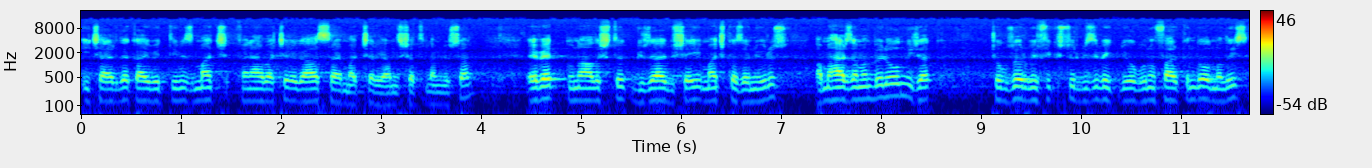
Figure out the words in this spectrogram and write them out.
içeride kaybettiğimiz maç Fenerbahçe ve Galatasaray maçları yanlış hatırlamıyorsam. Evet buna alıştık. Güzel bir şey. Maç kazanıyoruz. Ama her zaman böyle olmayacak. Çok zor bir fikstür bizi bekliyor. Bunun farkında olmalıyız.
